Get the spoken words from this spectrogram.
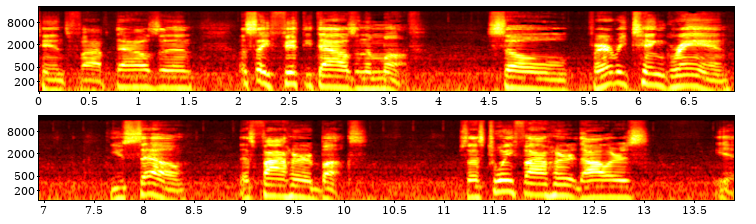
10 to 5,000. Let's say 50,000 a month. So for every 10 grand you sell, that's 500 bucks. So that's $2,500. Yeah.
